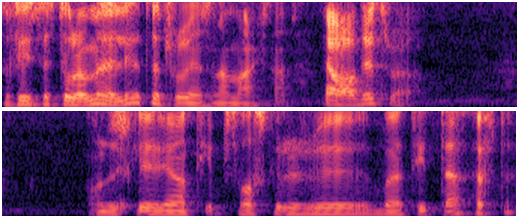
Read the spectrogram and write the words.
Så finns det stora möjligheter tror du i en sån här marknad? Ja, det tror jag. Om du skulle ge några tips, vad skulle du börja titta efter?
